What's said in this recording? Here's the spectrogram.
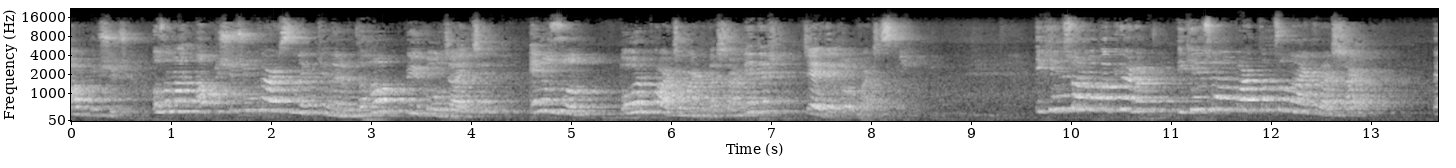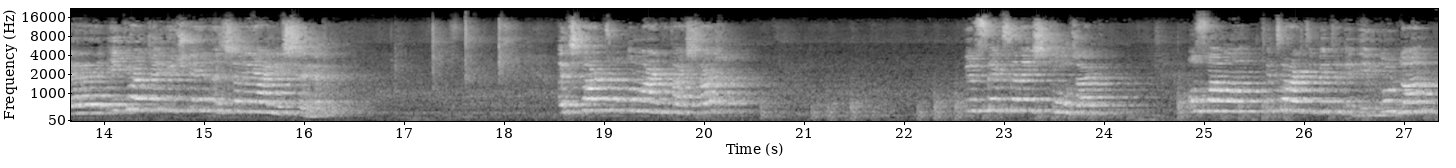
63. O zaman 63'ün karşısındaki kenarım daha büyük olacağı için en uzun doğru parçam arkadaşlar nedir? CD doğru parçasıdır. İkinci soruma bakıyorum. İkinci soruma baktığım zaman arkadaşlar ee, ilk önce üçgenin açılarını yerleştirelim. Açılar toplamı arkadaşlar 180 eşit olacak. O zaman teta artı beta dediğim buradan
